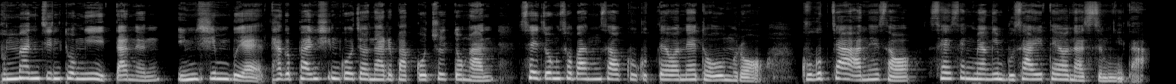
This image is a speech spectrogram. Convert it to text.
분만 진통이 있다는 임신부의 다급한 신고 전화를 받고 출동한 세종소방서 구급대원의 도움으로 구급차 안에서 새 생명이 무사히 태어났습니다.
